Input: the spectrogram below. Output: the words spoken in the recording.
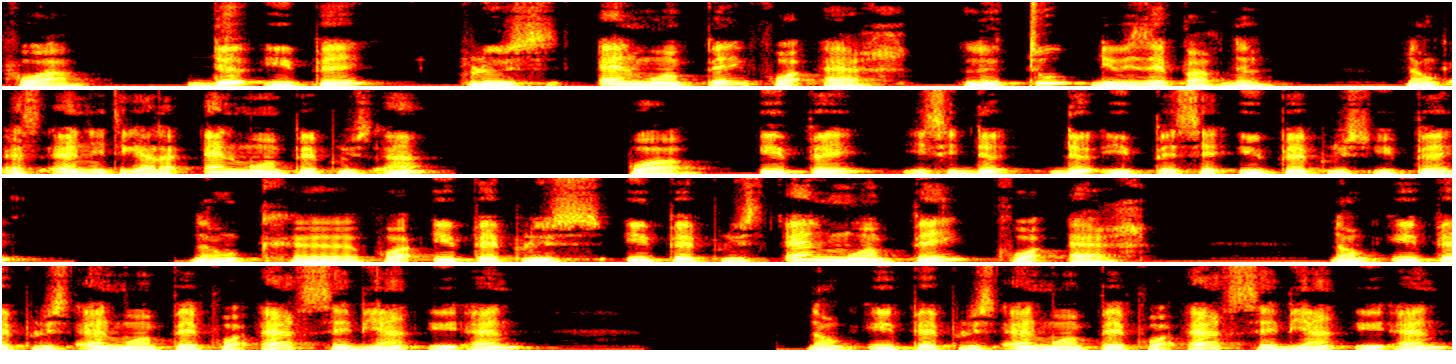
fois 2UP plus N moins P fois R, le tout divisé par 2. Donc Sn est égal à N moins P plus 1 fois UP, ici 2, 2 UP c'est UP plus UP, donc, euh, fois UP plus UP plus N moins P fois R. Donc, UP plus N moins P fois R, c'est bien UN. Donc, UP plus N moins P fois R, c'est bien UN.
